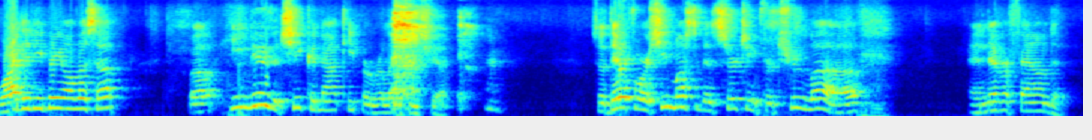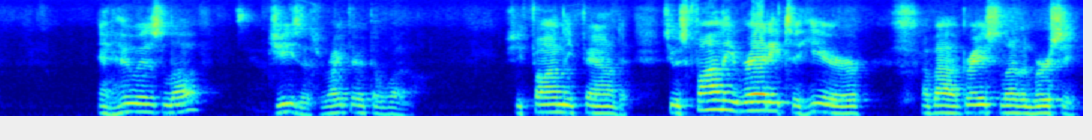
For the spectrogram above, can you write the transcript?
why did he bring all this up? Well, he knew that she could not keep a relationship. So therefore, she must have been searching for true love and never found it. And who is love? Jesus, right there at the well. She finally found it. She was finally ready to hear about grace, love, and mercy.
